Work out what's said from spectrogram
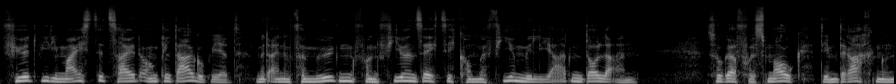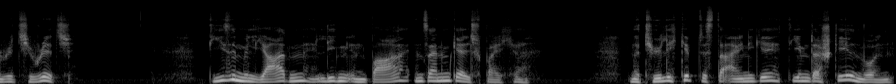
führt wie die meiste Zeit Onkel Dagobert mit einem Vermögen von 64,4 Milliarden Dollar an, sogar vor Smaug, dem Drachen und Richie Rich. Diese Milliarden liegen in Bar in seinem Geldspeicher. Natürlich gibt es da einige, die ihm da stehlen wollen.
